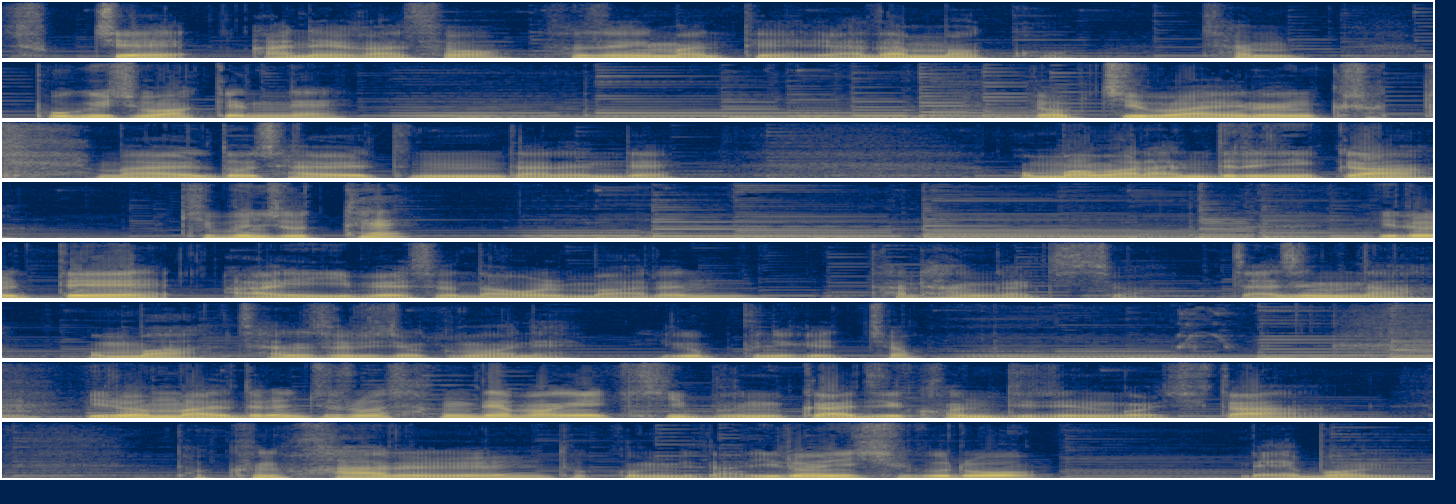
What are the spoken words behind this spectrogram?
숙제 안 해가서 선생님한테 야단 맞고 참 보기 좋았겠네. 옆집 아이는 그렇게 말도 잘 듣는다는데 엄마 말 안 들으니까 기분 좋대? 이럴 때 아이 입에서 나올 말은 단 한 가지죠. 짜증나. 엄마 잔소리 좀 그만해. 이것뿐이겠죠? 이런 말들은 주로 상대방의 기분까지 건드리는 것이라 더 큰 화를 돋굽니다. 이런 식으로 매번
